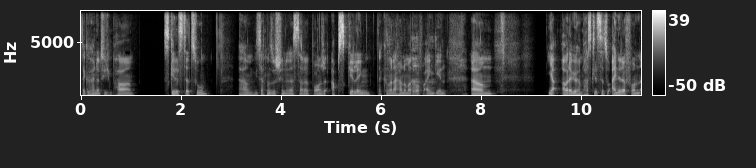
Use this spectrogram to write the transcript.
da gehören natürlich ein paar Skills dazu. Ähm, wie sagt man so schön in der Startup-Branche? Upskilling. Da können wir nachher nochmal drauf eingehen. Ähm, ja, aber da gehören ein paar Skills dazu. Eine davon,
